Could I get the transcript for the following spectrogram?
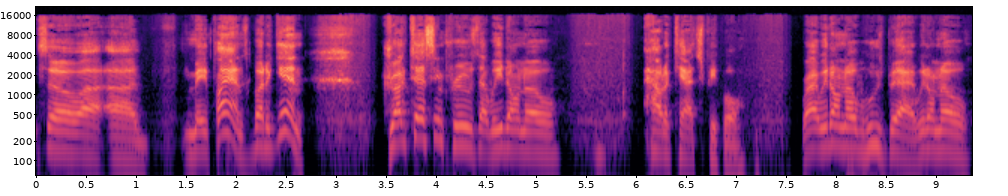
So uh, uh, he made plans, but again, drug testing proves that we don't know how to catch people, right? We don't know who's bad. We don't know,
